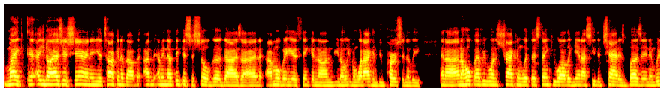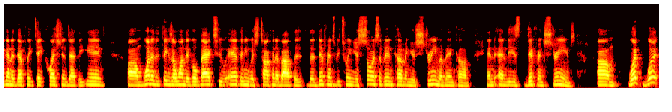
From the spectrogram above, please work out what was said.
Mike, eh, eh, you know, as you're sharing and you're talking about, I mean, I think this is so good, guys. I, I'm over here thinking on, you know, even what I can do personally. And I, and I hope everyone's tracking with us. Thank you all again. I see the chat is buzzing, and we're going to definitely take questions at the end. Um, one of the things I wanted to go back to, Anthony was talking about the, the difference between your source of income and your stream of income and, and these different streams. Um, what, what,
